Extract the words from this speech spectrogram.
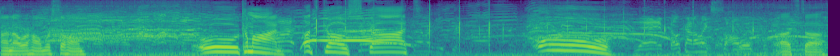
Oh no, we're home. We're still home. Ooh, come on. Let's go, Scott. Ooh, Yeah, it felt kind of like solid. that's tough.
